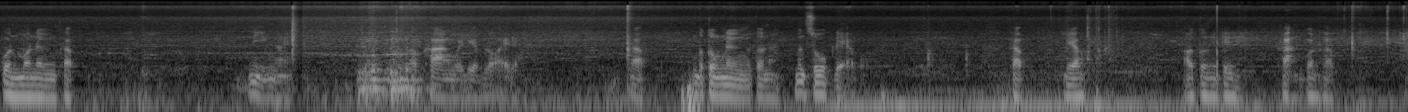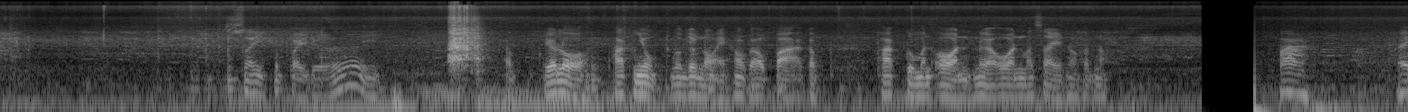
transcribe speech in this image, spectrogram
กวนหมอหนึ่งครับ นี่ไงเราค้างไว้เรียบร้อยแล้วครับมาตรงหนึ่งตัวนั้นมันสุกแล้วครับ เดี๋ยว เอาตัวนี้ไปข้างก่อนครับ ใส่เข้าไปเลย เดี๋ยวรอพักยุบลงจักหน่อยเขาก็เอาปลากับพักตัวมันอ่อน เนื้ออ่อนมาใส่เนาะครับเนาะปลาไอ้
